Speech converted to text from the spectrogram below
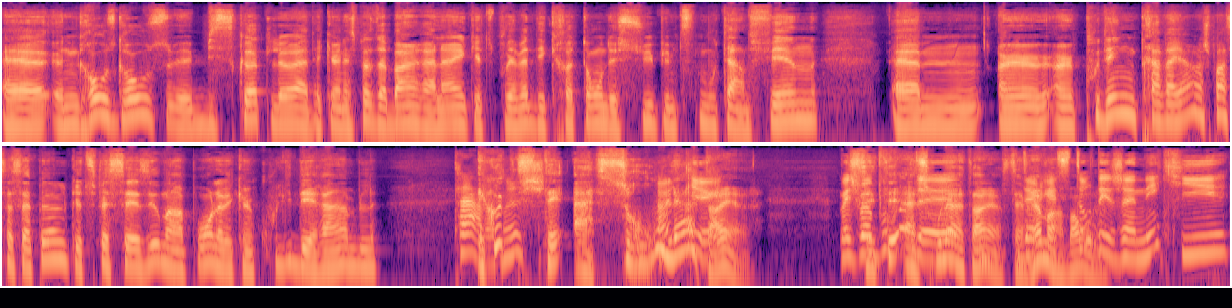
Euh, une grosse, grosse euh, biscotte là, avec un espèce de beurre à l'ail que tu pouvais mettre des crotons dessus, puis une petite moutarde fine. Euh, un, un pudding travailleur, je pense que ça s'appelle, que tu fais saisir dans le poêle avec un coulis d'érable. Écoute, c'était à se rouler à terre. Mais je vois C'était beaucoup à de, à terre. C'était de vraiment restos bon, déjeuner qui,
